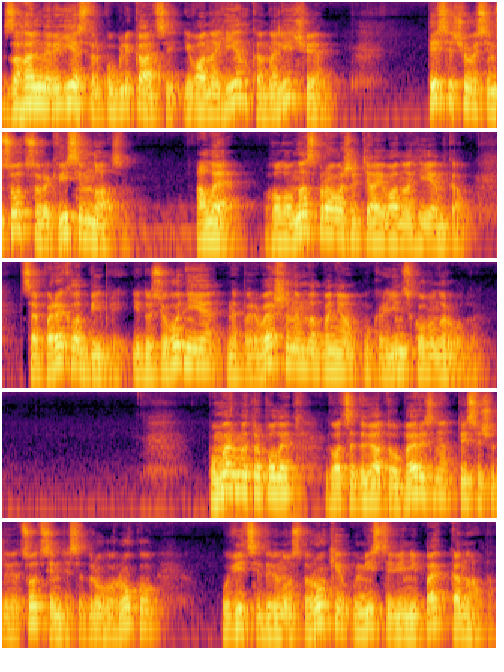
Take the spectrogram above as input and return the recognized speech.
Загальний реєстр публікацій Івана Гієнка налічує 1848 назв. Але головна справа життя Івана Гієнка це переклад Біблії і до сьогодні є неперевершеним надбанням українського народу. Помер митрополит 29 березня 1972 року у віці 90 років у місті Вінніпек, Канада,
